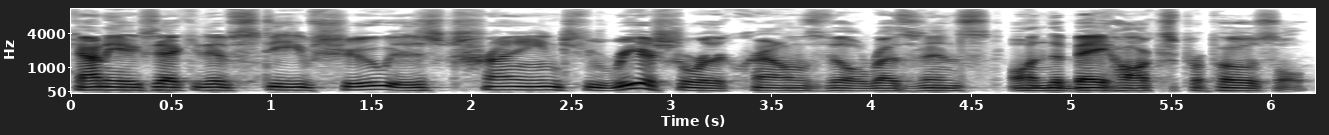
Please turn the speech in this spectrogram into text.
County Executive Steve Schuh is trying to reassure the Crownsville residents on the Bayhawks proposal.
